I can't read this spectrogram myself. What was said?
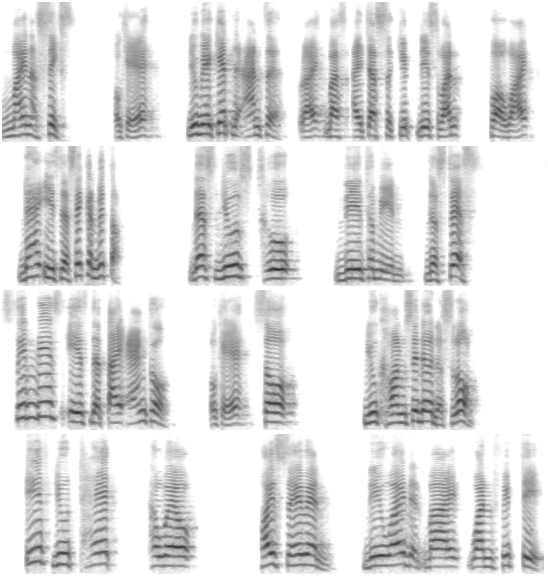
minus 6. Okay, you may get the answer, right? But I just skip this one for a while. There is the second method that's used to determine the stress. Since this is the triangle, okay, so you consider the slope. If you take 12.7 divided by 150,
